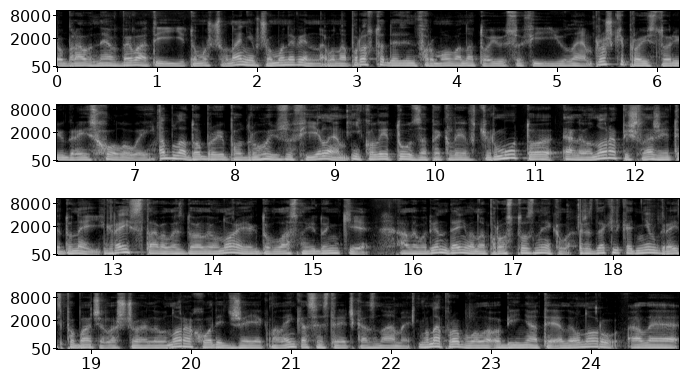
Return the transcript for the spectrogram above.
обрав не вбивати її, тому що вона ні в чому не винна. Вона просто дезінформована тою Софією Лем. Трошки про історію Грейс Холлоуей. Вона була доброю подругою Софії Лем. І коли ту запекли в тюрму, то Елеонора пішла жити до неї. Грейс ставилась до Елеонори як до власної доньки, але в один день вона просто зникла. Через декілька днів Грейс побачила, що Елеонора ходить вже як маленька сестричка з нами. Вона пробувала обійняти Елеонору, але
